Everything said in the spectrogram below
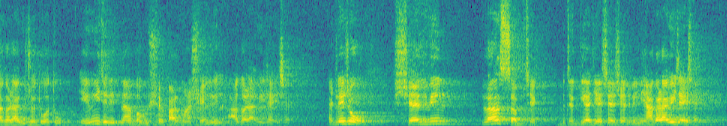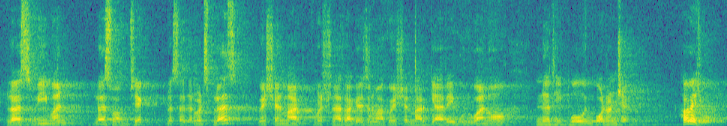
આગળ આવી જતું હતું, એવી જ રીતના ભવિષ્યકાળમાં શેલવિલ આગળ આવી જાય છે. એટલે જો શેલ વિલ પ્લસ સબ્જેક્ટ, જગ્યા જે છે શેલવિલની આગળ આવી જાય છે. Plus V one, plus object, plus other words, plus question mark પ્રશ્નાર્થ વાક્ય રચનામાં ક્વેશ્ચન માર્ક ક્યારેય ભૂલવાનો નથી. બહુ ઇમ્પોર્ટન્ટ છે. હવે જુઓ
